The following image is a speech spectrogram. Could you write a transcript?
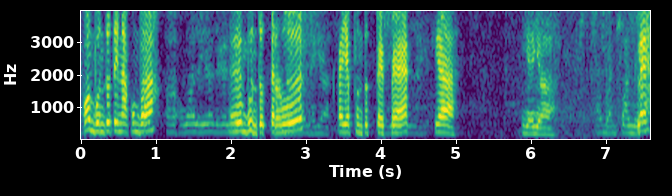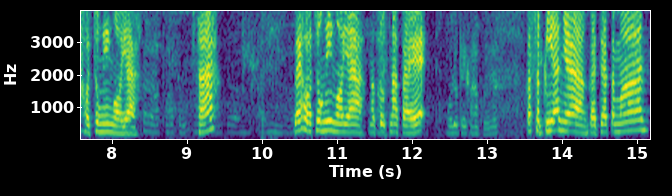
Kok buntutin aku mbah? Eh, buntut terus, kayak buntut bebek. Ya. Iya ya. Leh ojo ngingo ya. Hah? Leh ojo ngingo ya, ngetut na baik. Kesepian ya, nggak ada teman.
